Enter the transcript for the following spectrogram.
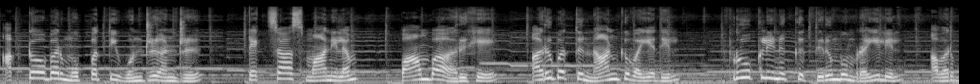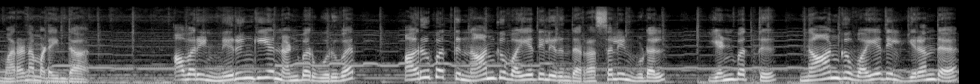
அக்டோபர் முப்பத்தி ஒன்று அன்று டெக்சாஸ் மாநிலம் பாம்பா அருகே அறுபத்து நான்கு வயதில் புரூக்ளினுக்கு திரும்பும் ரயிலில் அவர் மரணமடைந்தார். அவரின் நெருங்கிய நண்பர் ஒருவர் அறுபத்து நான்கு வயதில் இருந்த ரசலின் உடல் எண்பத்து நான்கு வயதில் இறந்த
